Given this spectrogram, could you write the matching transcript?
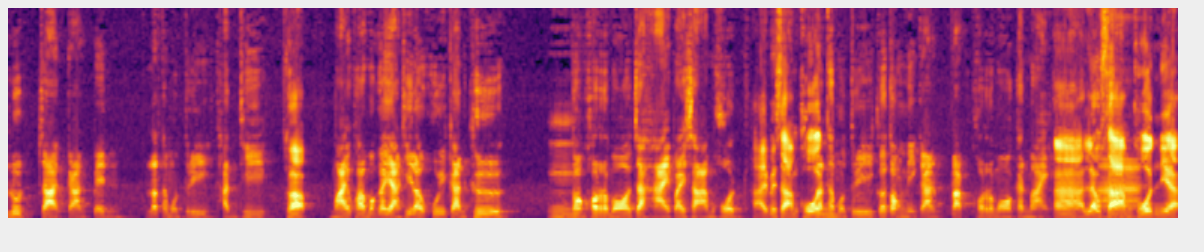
หลุดจากการเป็นรัฐมนตรีทันที ครับ หมายความว่าก็อย่างที่เราคุยกันคืออืมก็คอรมอจะหายไป 3 คน หายไป 3 คนรัฐมนตรีก็ต้องมีการปรับคอรมอกันใหม่ อ่าแล้ว อ่า 3 คนเนี่ย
